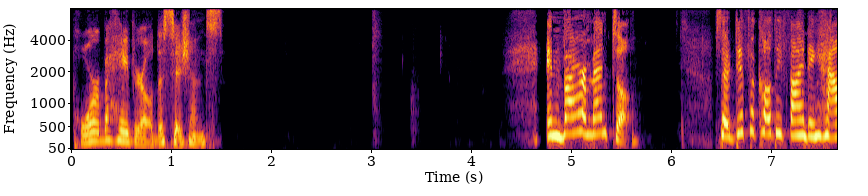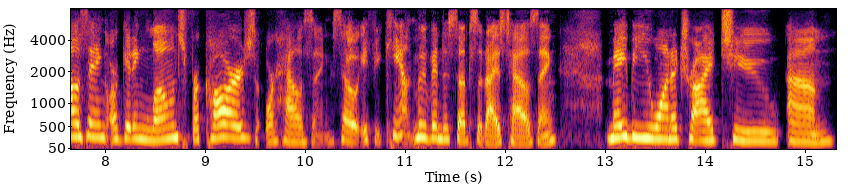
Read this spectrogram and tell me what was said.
poor behavioral decisions. Environmental. So difficulty finding housing or getting loans for cars or housing. So if you can't move into subsidized housing maybe you want to try to um,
